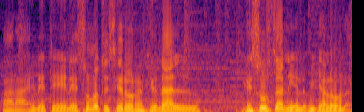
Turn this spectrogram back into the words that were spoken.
Para NTN, su noticiero regional, Jesús Daniel Villalona.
